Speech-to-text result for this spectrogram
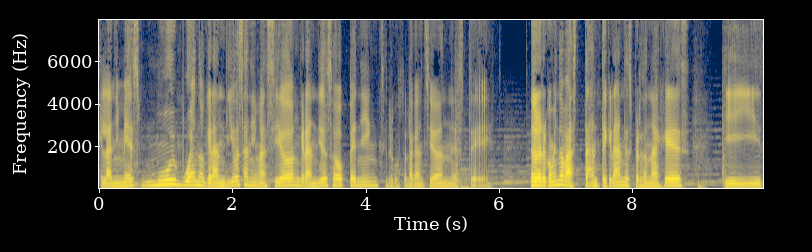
el anime es muy bueno, grandiosa animación, grandioso opening. Si les gustó la canción, este. Se lo recomiendo bastante. Grandes personajes. Y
